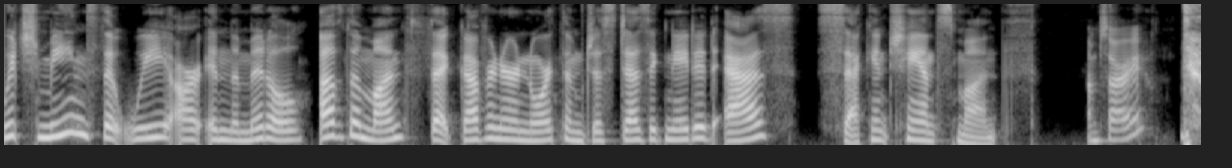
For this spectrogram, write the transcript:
Which means that we are in the middle of the month that Governor Northam just designated as Second Chance Month. I'm sorry?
